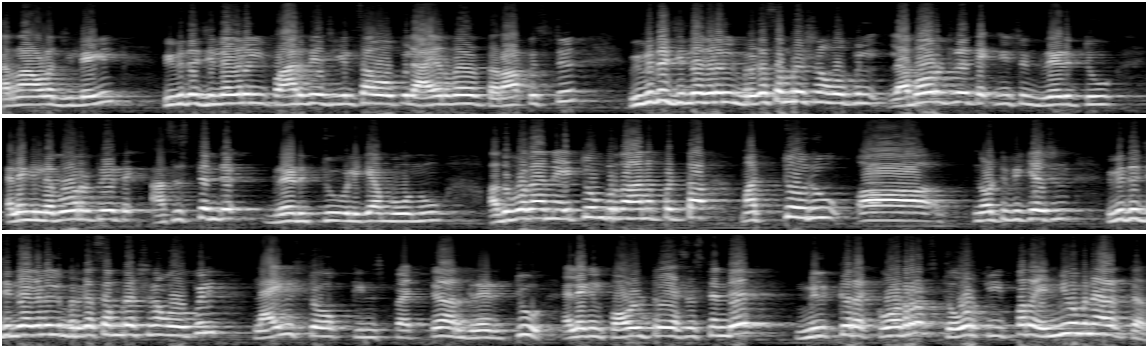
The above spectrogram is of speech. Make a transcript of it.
Ernakulam ജില്ലയിൽ വിവിധ ജില്ലകളിൽ ഭാരതീയ ചികിത്സാ വകുപ്പിൽ ആയുർവേദ തെറാപ്പിസ്റ്റ് വിവിധ ജില്ലകളിൽ മൃഗസംരക്ഷണ വകുപ്പിൽ ലബോറട്ടറി ടെക്നീഷ്യൻ ഗ്രേഡ് ടു അല്ലെങ്കിൽ ലബോറട്ടറി അസിസ്റ്റന്റ് ഗ്രേഡ് ടു വിളിക്കാൻ പോകുന്നു. അതുപോലെ തന്നെ ഏറ്റവും പ്രധാനപ്പെട്ട മറ്റൊരു നോട്ടിഫിക്കേഷൻ വിവിധ ജില്ലകളിൽ മൃഗസംരക്ഷണ വകുപ്പിൽ ലൈവ് സ്റ്റോക്ക് ഇൻസ്പെക്ടർ ഗ്രേഡ് ടു അല്ലെങ്കിൽ poultry assistant milk recorder storekeeper enumerator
